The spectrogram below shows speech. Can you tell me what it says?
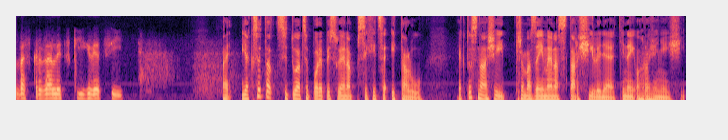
veskrze lidských věcí. A jak se ta situace podepisuje na psychice Italů? Jak to snášejí třeba zejména starší lidé, ti nejohroženější?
